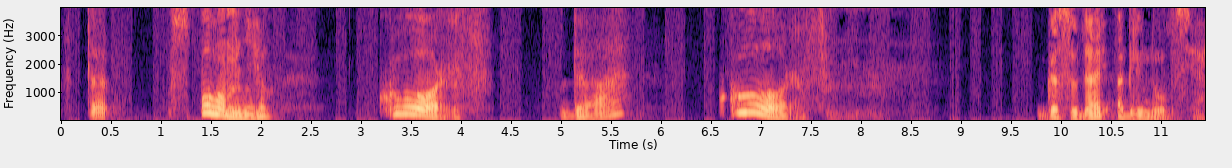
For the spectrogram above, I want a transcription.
Втор... Вспомнил. Корф. Да? Корф. Государь оглянулся.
